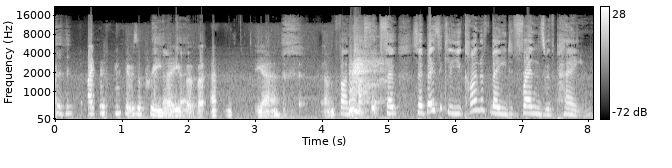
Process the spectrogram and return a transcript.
I, I did think it was a pre-labour, Okay. but um, yeah. Fantastic. So, so basically, you kind of made friends with pain.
